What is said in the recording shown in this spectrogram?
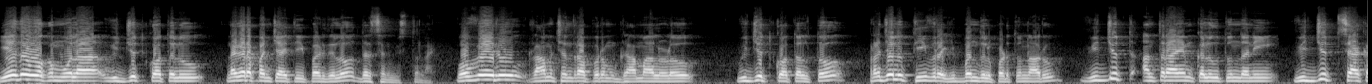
ఏదో ఒక మూల విద్యుత్ కోతలు నగర పంచాయతీ పరిధిలో దర్శనమిస్తున్నాయి. ఒవ్వేరు రామచంద్రాపురం గ్రామాలలో విద్యుత్ కోతలతో ప్రజలు తీవ్ర ఇబ్బందులు పడుతున్నారు. విద్యుత్ అంతరాయం కలుగుతుందని విద్యుత్ శాఖ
